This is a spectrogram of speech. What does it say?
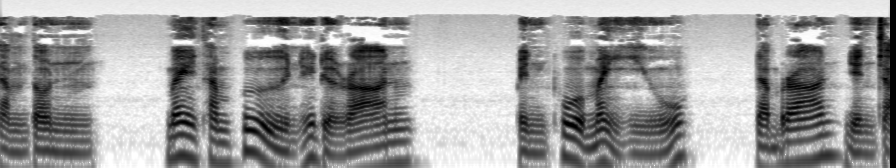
ทำตน ไม่ทำผู้อื่นให้เดือดร้อน เป็นผู้ไม่หิว ดับร้อนเย็นใจ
